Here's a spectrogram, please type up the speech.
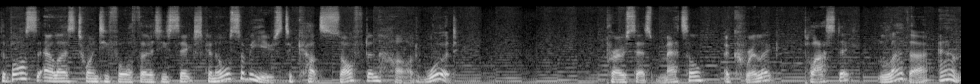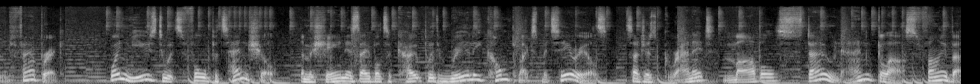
The Boss LS2436 can also be used to cut soft and hard wood, process metal, acrylic, plastic, leather, and fabric. When used to its full potential, the machine is able to cope with really complex materials such as granite, marble, stone, and glass fiber.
